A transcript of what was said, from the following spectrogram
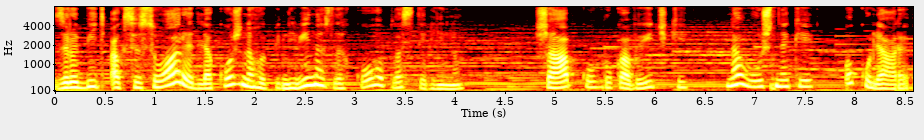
Зробіть аксесуари для кожного пінгвіна з легкого пластиліну: шапку, рукавички, навушники, окуляри.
